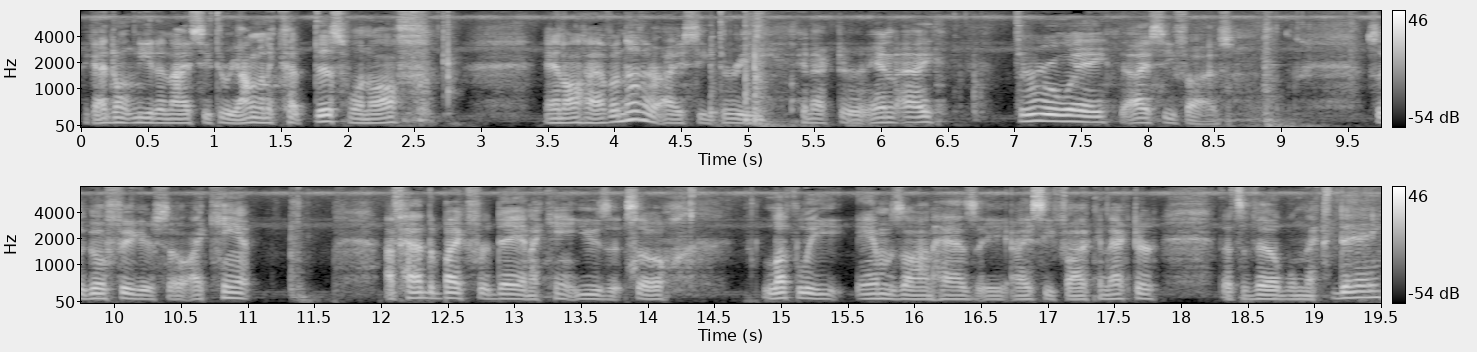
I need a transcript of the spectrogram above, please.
like I don't need an IC3. I'm going to cut this one off and I'll have another IC3 connector and I threw away the IC5s. So go figure. So I can't I've had the bike for a day and I can't use it. So luckily Amazon has a IC5 connector that's available next day.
